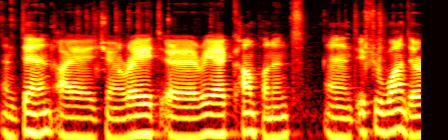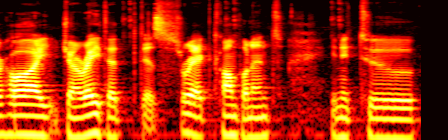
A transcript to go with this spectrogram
And then I generate a react component. And if you wonder how I generated this react component you need to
